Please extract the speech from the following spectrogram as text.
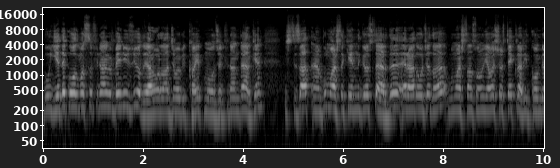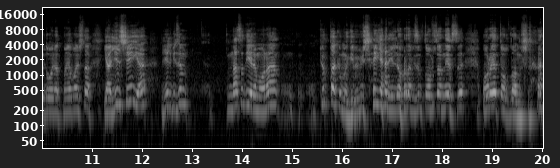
bu yedek olması falan beni üzüyordu. Yani orada acaba bir kayıp mı olacak falan derken işte zaten yani bu maçta kendini gösterdi. Herhalde hoca da bu maçtan sonra yavaş yavaş tekrar ilk 11'de oynatmaya başlar. Ya Lille şey ya, Lille bizim nasıl diyelim ona Türk takımı gibi bir şey yani orada bizim topçuların hepsi oraya toplanmışlar.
